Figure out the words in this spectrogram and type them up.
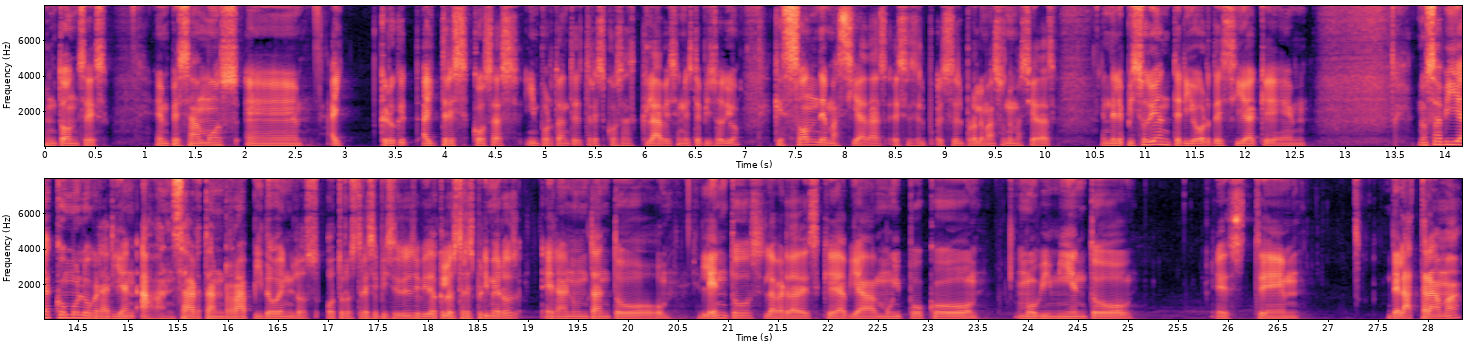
Entonces, empezamos. Eh, hay, creo que hay tres cosas importantes, tres cosas claves en este episodio que son demasiadas. Ese es el, ese es el problema, son demasiadas. En el episodio anterior decía que no sabía cómo lograrían avanzar tan rápido en los otros tres episodios debido a que los tres primeros eran un tanto lentos. La verdad es que había muy poco movimiento este de la trama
